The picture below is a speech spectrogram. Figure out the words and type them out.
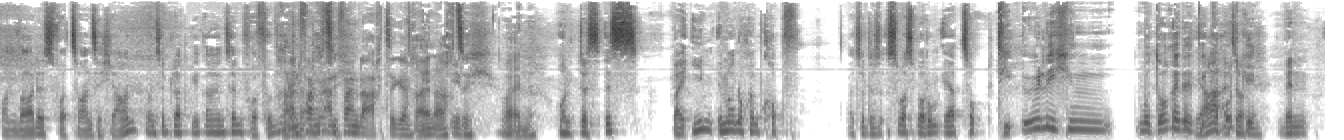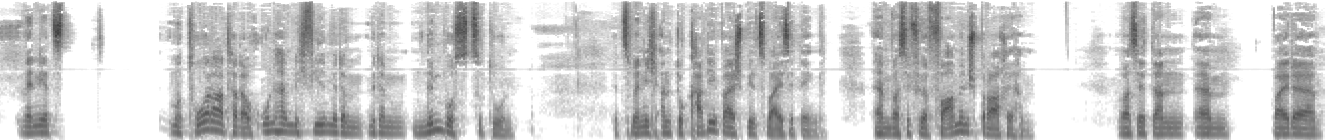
wann war das? Vor 20 Jahren, wann sie platt gegangen sind? Vor 5 Jahren? Anfang, 83. Anfang der 80er. 83 war Ende. Und das ist bei ihm immer noch im Kopf. Also das ist was, warum er zuckt. Die öligen Motorräder, die ja, kaputt also gehen. wenn wenn jetzt Motorrad hat auch unheimlich viel mit dem mit dem Nimbus zu tun. Jetzt wenn ich an Ducati beispielsweise denke, ähm, was sie für Formensprache haben, was sie dann ähm, bei der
